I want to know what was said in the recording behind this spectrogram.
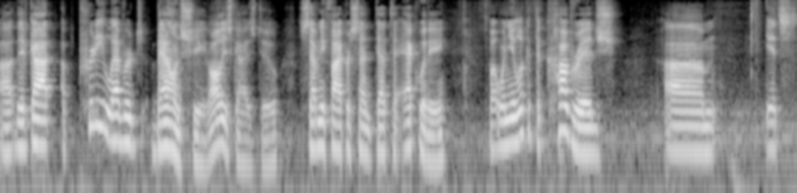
Uh, they've got a pretty leveraged balance sheet. All these guys do. 75% debt to equity. But when you look at the coverage, um, it's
